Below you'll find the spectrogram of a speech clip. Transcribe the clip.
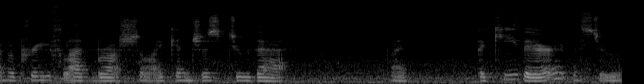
have a pretty flat brush so I can just do that. But the key there is to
